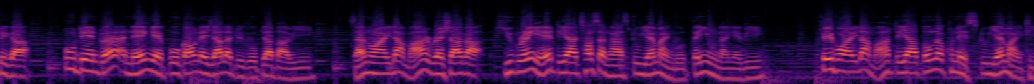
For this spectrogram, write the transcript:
တွေကပူတင်အတွက်အနှဲငယ်ပိုကောင်းတဲ့ရလဒ်တွေကိုပြသပြီး ဇန်နဝါရီလမှာရုရှားကယူကရိန်းရဲ့165စတူယန်မိုင်ကိုသိမ်းယူနိုင်ခဲ့ပြီးဖေဖော်ဝါရီလမှာ138စတူယန်မိုင်အထိ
